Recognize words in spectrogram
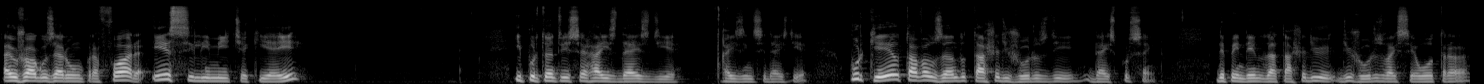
Aí eu jogo o 0,1 para fora, esse limite aqui é e, e portanto isso é raiz 10 de e, raiz índice 10 de e. Porque eu estava usando taxa de juros de 10%. Dependendo da taxa de, de juros, vai ser outra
